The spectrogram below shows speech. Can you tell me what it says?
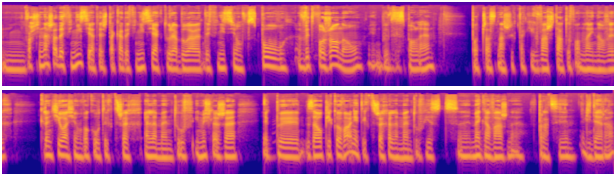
Mm, właśnie nasza definicja, też taka definicja, która była definicją współwytworzoną jakby w zespole podczas naszych takich warsztatów online'owych, kręciła się wokół tych trzech elementów i myślę, że jakby zaopiekowanie tych trzech elementów jest e, mega ważne w pracy lidera.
